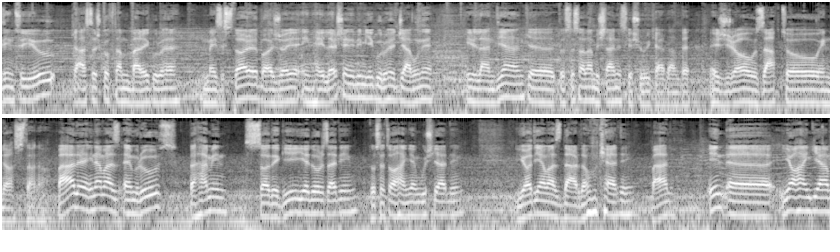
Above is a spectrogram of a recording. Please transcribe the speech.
Fade Into You. که گفتم برای گروه میزستار با اجرای اینهیلر شنیدیم یه گروه جوون ایرلندی هن که دو سه سال هم بیشتر نیست که شروع کردن به اجرا و ضبط و این داستان ها. بله اینم از امروز. به همین سادگی یه دور زدیم. دو سه تا آهنگم گوش کردیم. یادی هم از دردامون کردیم. بله. این یه آهنگی هم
